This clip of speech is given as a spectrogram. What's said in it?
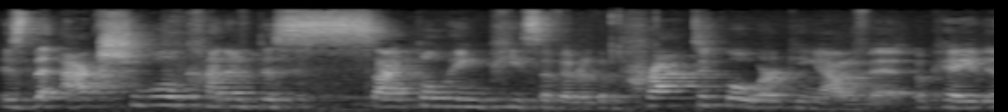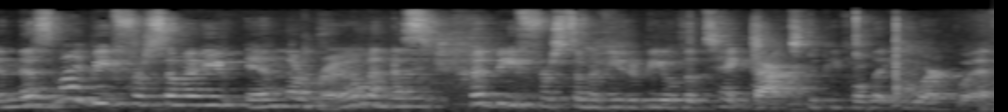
is the actual kind of discipling piece of it or the practical working out of it. Okay, and this might be for some of you in the room, and this could be for some of you to be able to take back to the people that you work with.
